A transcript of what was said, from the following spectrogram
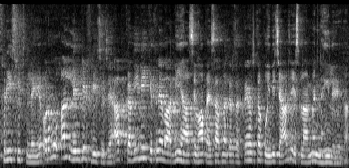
फ्री स्विच मिलेंगे और वो अनलिमिटेड फ्री स्विच है। आप कभी भी, कितने बार भी यहाँ से वहाँ पैसा अपना कर सकते हैं, उसका कोई भी चार्ज इस प्लान में नहीं लगेगा।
